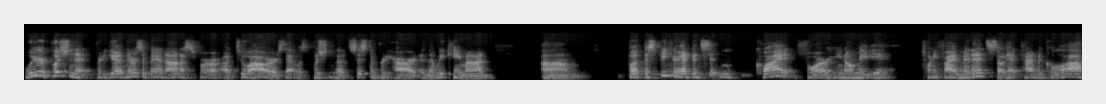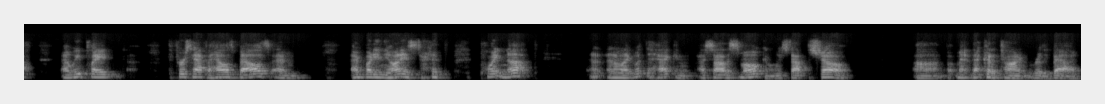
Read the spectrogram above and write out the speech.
we were pushing it pretty good. And there was a band on us for uh, two hours that was pushing the system pretty hard. And then we came on. Um, but the speaker had been sitting quiet for, you know, maybe 25 minutes. So it had time to cool off. And we played the first half of Hell's Bells, and everybody in the audience started pointing up. And, and I'm like, what the heck? And I saw the smoke and we stopped the show. Uh, but man, that could have turned really bad.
